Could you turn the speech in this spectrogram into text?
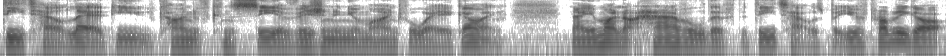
detail led, you kind of can see a vision in your mind for where you're going. Now, you might not have all of the details, but you've probably got,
